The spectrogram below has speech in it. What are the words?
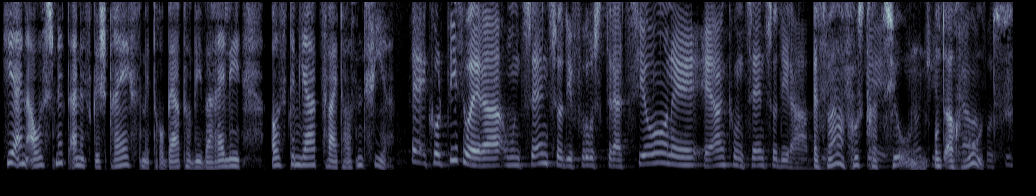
Hier ein Ausschnitt eines Gesprächs mit Roberto Vivarelli aus dem Jahr 2004. E es war Frustration und auch Wut,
